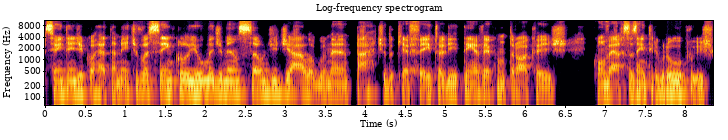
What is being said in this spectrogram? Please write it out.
se eu entendi corretamente, você incluiu uma dimensão de diálogo, né? Parte do que é feito ali tem a ver com trocas, conversas entre grupos.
